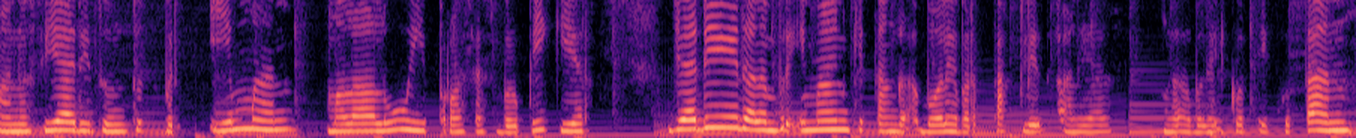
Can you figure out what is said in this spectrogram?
manusia dituntut beriman melalui proses berpikir. Jadi dalam beriman kita nggak boleh bertaklid alias nggak boleh ikut-ikutan.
